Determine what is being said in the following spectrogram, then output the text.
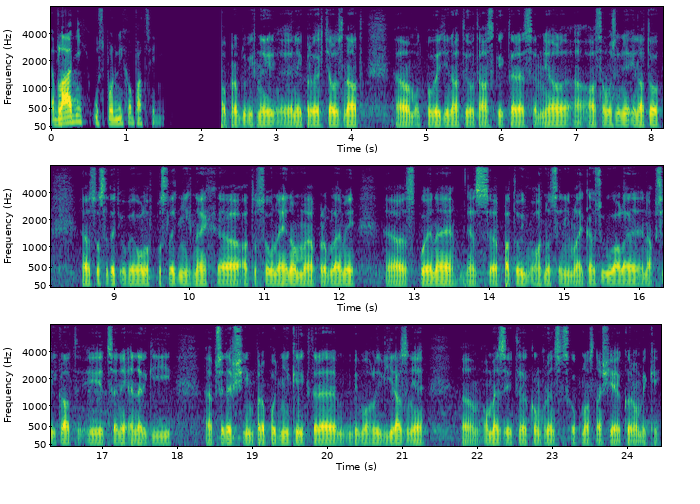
vládních úsporných opatření. Opravdu bych nej, nejprve chtěl znát um, odpovědi na ty otázky, které jsem měl a, a samozřejmě i na to, uh, co se teď objevilo v posledních dnech uh, a to jsou nejenom problémy uh, spojené s platovým ohodnocením lékařů, ale například i ceny energií, především pro podniky, které by mohly výrazně omezit konkurenceschopnost naší ekonomiky.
